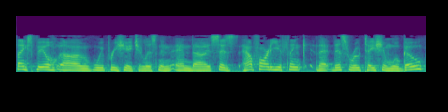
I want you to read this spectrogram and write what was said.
Thanks, Bill. Uh, we appreciate you listening. And uh, it says, how far do you think that this rotation will go?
